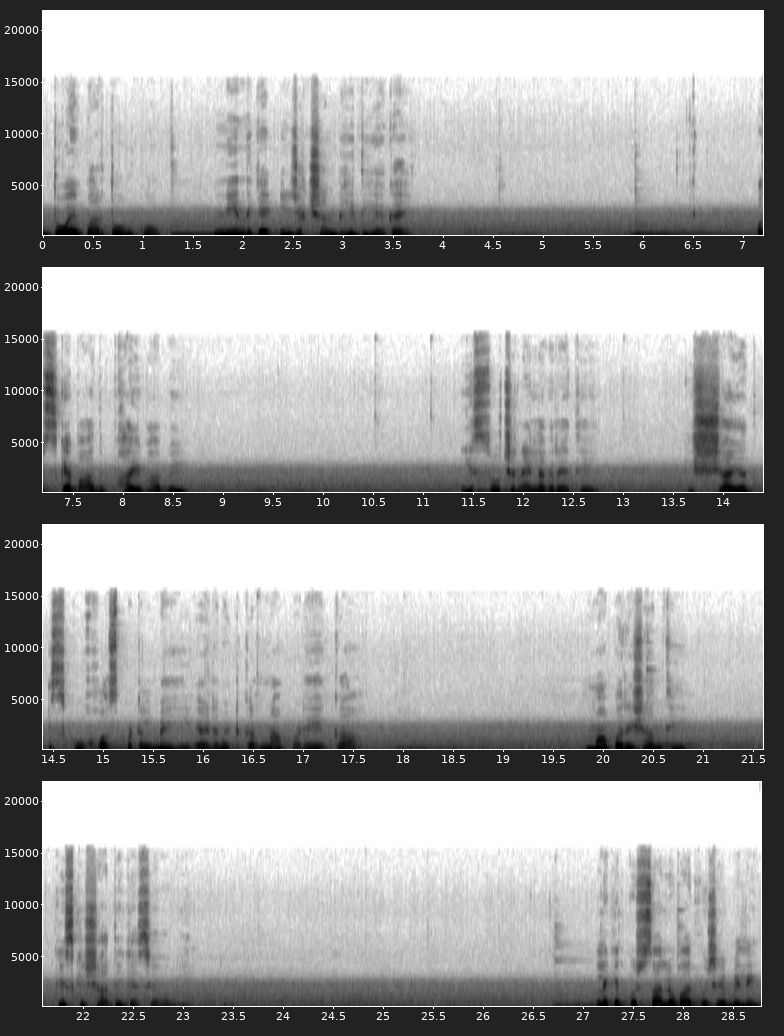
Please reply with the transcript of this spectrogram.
दो एक बार तो उनको नींद के इंजेक्शन भी दिए गए। उसके बाद भाई भाभी ये सोचने लग रहे थे कि शायद इसको हॉस्पिटल में ही एडमिट करना पड़ेगा। माँ परेशान थी कि इसकी शादी कैसे होगी। लेकिन कुछ सालों बाद मुझे मिली।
